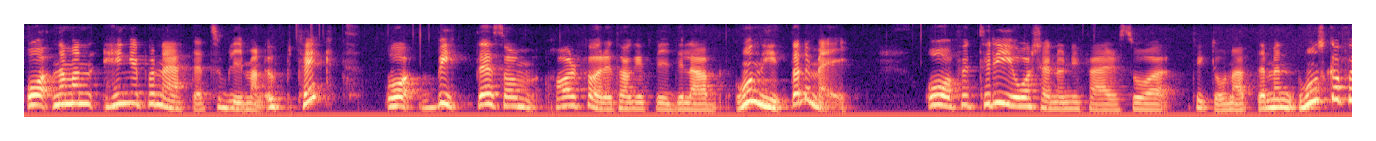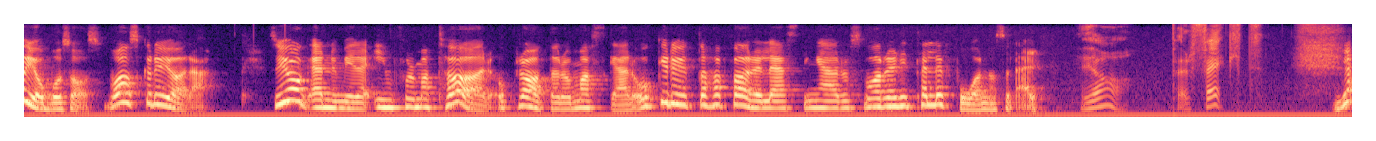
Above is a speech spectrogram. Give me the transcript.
Och när man hänger på nätet så blir man upptäckt. Och Bitte som har företaget Vidilab, hon hittade mig. Och för tre år sedan ungefär så tyckte hon att men hon ska få jobb hos oss. Vad ska du göra? Så jag är numera informatör och pratar om maskar, åker ut och har föreläsningar och svarar i telefon och sådär. Ja, perfekt. Ja.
